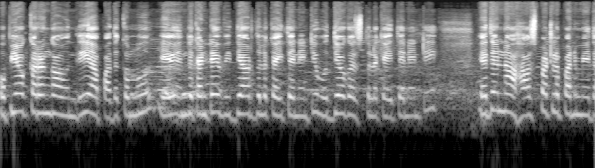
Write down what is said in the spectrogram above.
ఉపయోగకరంగా ఉంది ఆ పథకము. ఏ- ఎందుకంటే విద్యార్థులకైతేనేంటి ఉద్యోగస్తులకైతేనేంటి ఏదైనా హాస్పిటల్ పని మీద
